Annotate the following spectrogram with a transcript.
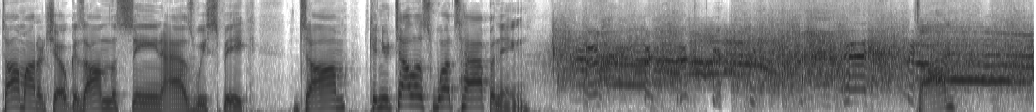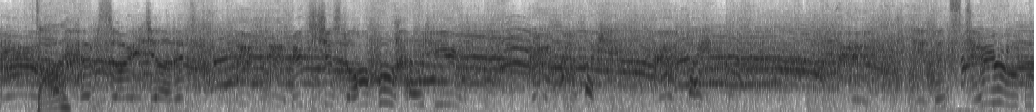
Tom Artichoke is on the scene as we speak. Tom, can you tell us what's happening? Tom? Tom? I'm sorry, John. It's it's just awful out here. I, I, it's terrible.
